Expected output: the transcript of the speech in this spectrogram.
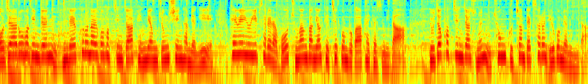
어제 하루 확인된 국내 코로나19 확진자 100명 중 51명이 해외 유입 사례라고 중앙방역대책본부가 밝혔습니다. 누적 확진자 수는 총 9,137명입니다.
